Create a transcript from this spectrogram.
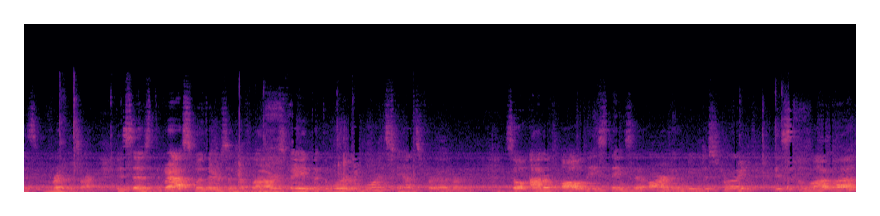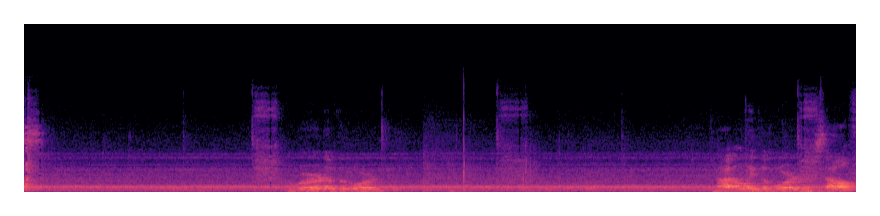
this reference are. It says, the grass withers and the flowers fade, but the word of the Lord stands forever. So out of all these things that are going to be destroyed, it's the Logos, the word of the Lord. Not only the Lord himself,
